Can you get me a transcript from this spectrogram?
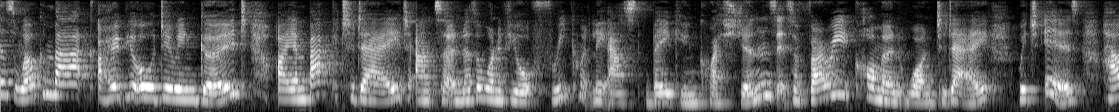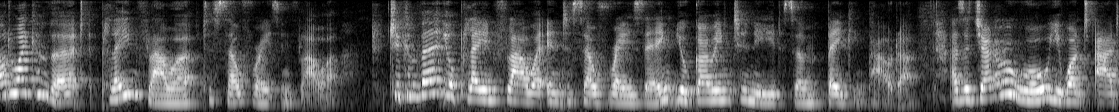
guys, welcome back. I hope you're all doing good. I am back today to answer another one of your frequently asked baking questions. It's a very common one today, which is how do I convert plain flour to self-raising flour? To convert your plain flour into self-raising, you're going to need some baking powder. As a general rule, you want to add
